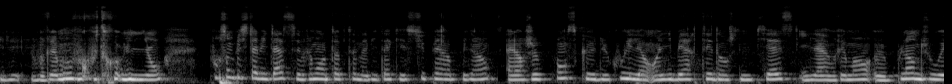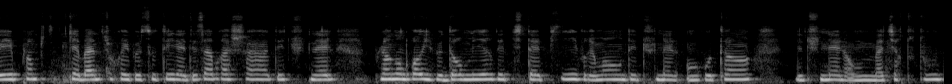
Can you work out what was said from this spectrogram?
il est vraiment beaucoup trop mignon. Pour son petit habitat, c'est vraiment top, c'est un habitat qui est super bien. Alors je pense que du coup il est en liberté dans une pièce, il a vraiment euh, plein de jouets, plein de petites cabanes sur quoi il peut sauter, il a des arbres des tunnels, plein d'endroits où il peut dormir, des petits tapis, vraiment des tunnels en rotin, des tunnels en matière toutou,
